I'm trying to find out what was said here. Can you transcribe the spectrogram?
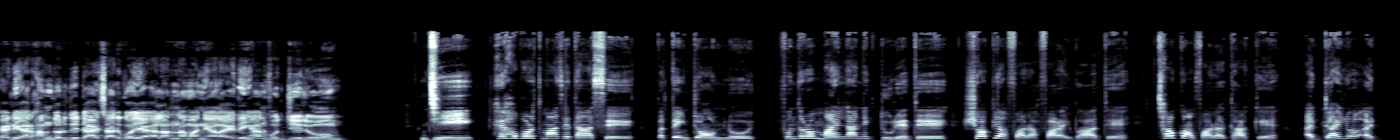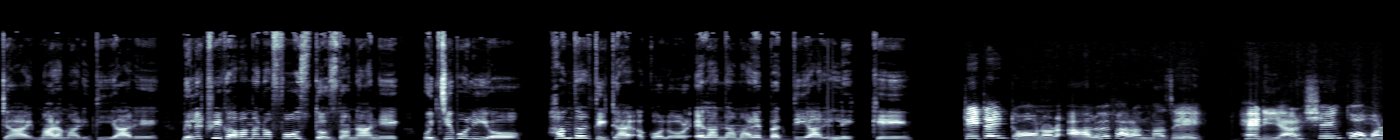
হেডিয়ার হামদর্দি ডাইসার গয়ে এলান নামা নিয়ালাই দিহান ফজ্জিলুম জি। হে খবৰত মাঝে দাসে পাতেং টন লৈ ফুন্দৰ মাইলানিক দূৰে দে শপিয়া ফাৰা ফাৰাইবা দে ছাউকাং ফাৰা ধাকে আড্ডাইলো আড্ডাই, মারামারি দিয়ারে মিলিটারি গভর্নমেন্ট অফ ফোর্স দোজদনানিক মুজি বলিও, হামদর্দি ডাই অকলর, এলান নামারে বাদ দিয়ারে লেখকে টেটাইন টনৰ আলোয় ফাৰান মাজে হেৰিয়াৰ চেং কমৰ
